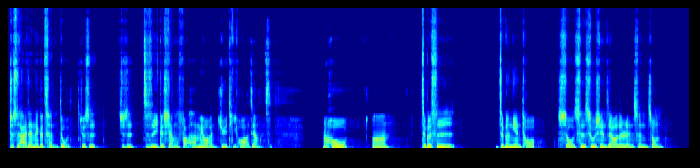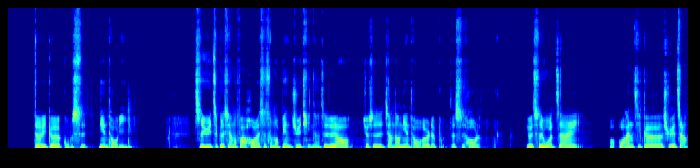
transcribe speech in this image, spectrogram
就是还在那个程度，就是。就是只是一个想法，它没有很具体化这样子。然后，嗯、这个是这个念头首次出现在我的人生中的一个故事。念头一。至于这个想法后来是怎么变具体呢？这就要就是讲到念头二的不的时候了。有一次我在我我和几个学长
